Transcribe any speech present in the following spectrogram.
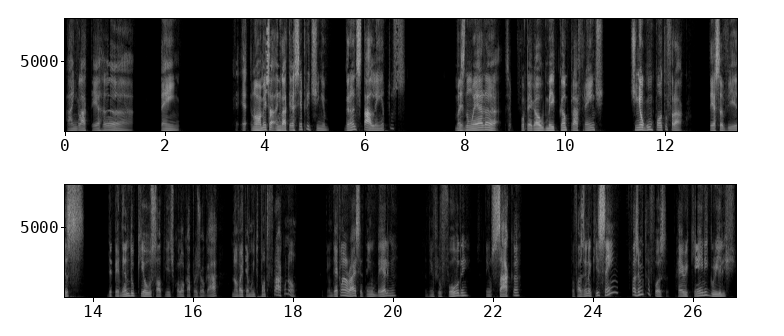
A Inglaterra tem é, normalmente a Inglaterra sempre tinha grandes talentos, mas não era, se for pegar o meio campo para frente, tinha algum ponto fraco. Dessa vez, dependendo do que o Southgate colocar para jogar, não vai ter muito ponto fraco, não. Você tem o Declan Rice, você tem o Bellingham, você tem o Phil Foden, você tem o Saka. Tô fazendo aqui sem fazer muita força. Harry Kane e Grealish.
